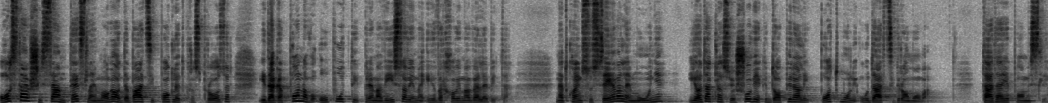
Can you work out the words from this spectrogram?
Ostavši sam Tesla je mogao da baci pogled kroz prozor i da ga ponovo uputi prema visovima i vrhovima Velebita, nad kojim su sevale munje i odakle su još uvijek dopirali potmuli udarci gromova. Tada je pomislio,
